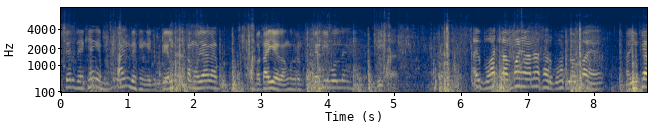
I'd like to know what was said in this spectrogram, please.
पिक्चर देखेंगे बिल्कुल नहीं देखेंगे। जब ट्रेलर खत्म हो जाएगा तो अब बताइएगा हमको फिर हम पिक्चर के लिए बोल देंगे। जी सर अरे बहुत लंबा जाना सर बहुत लंबा है। अरे क्या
